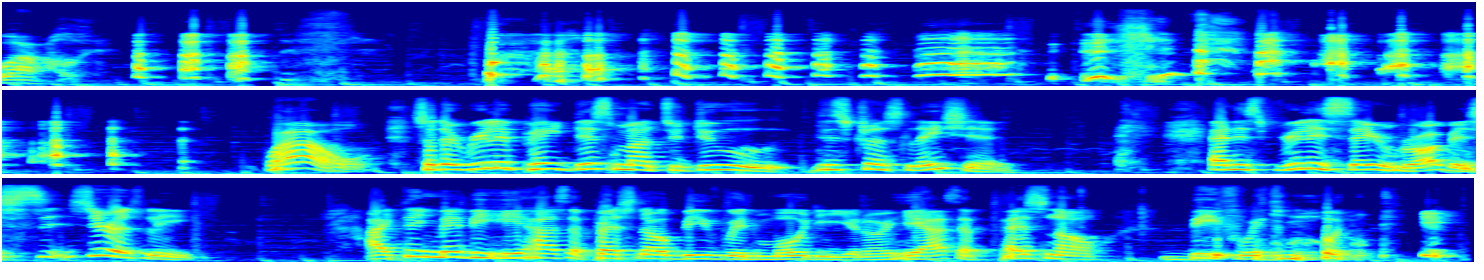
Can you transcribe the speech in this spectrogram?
wow. wow. So they really paid this man to do this translation. And it's really saying rubbish. Seriously. I think maybe he has a personal beef with Modi, you know, he has a personal beef with Modi.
